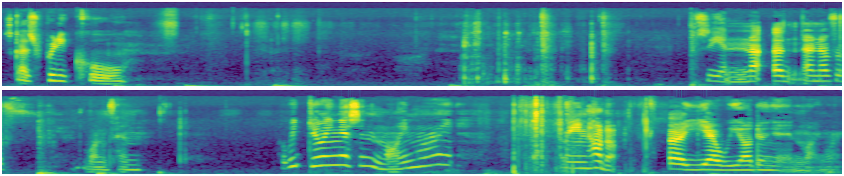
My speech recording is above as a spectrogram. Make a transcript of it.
This guy's pretty cool. See an another one of him. Are we doing this in line right? I mean, hold up. Uh, yeah, we are doing it in line right.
